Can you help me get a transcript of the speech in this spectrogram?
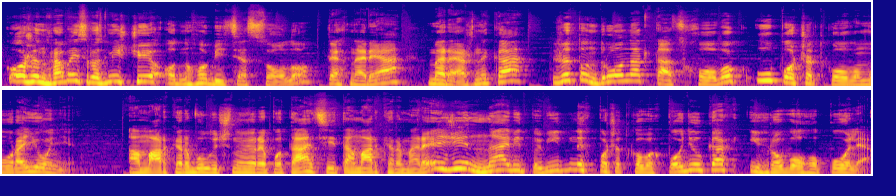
кожен гравець розміщує одного бійця соло, технаря, мережника, жетон дрона та сховок у початковому районі а маркер вуличної репутації та маркер мережі на відповідних початкових поділках ігрового поля.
